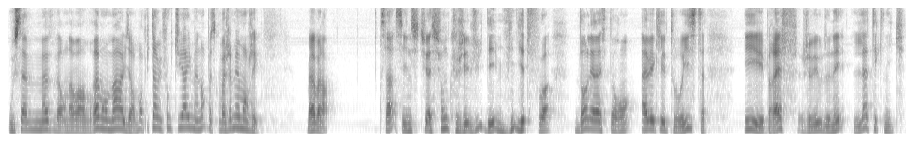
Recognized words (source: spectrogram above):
où sa meuf va en avoir vraiment marre et dire Bon, putain, mais faut que tu ailles maintenant parce qu'on va jamais manger. Ben voilà. Ça, c'est une situation que j'ai vue des milliers de fois dans les restaurants avec les touristes. Et bref, je vais vous donner la technique.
